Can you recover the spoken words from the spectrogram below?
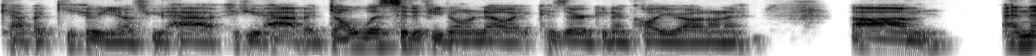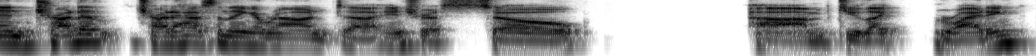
CAPA, you know, if you have, if you have it, don't list it if you don't know it, because they're going to call you out on it. Um, and then try to, try to have something around uh, interest. So um, do you like riding,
